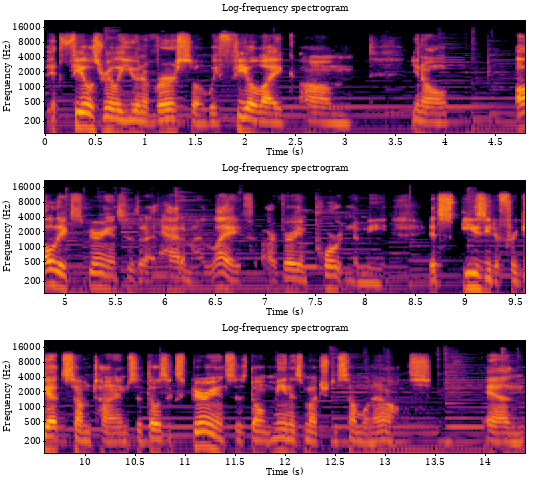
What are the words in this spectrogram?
it feels really universal. We feel like, um, you know, all the experiences that I've had in my life are very important to me. It's easy to forget sometimes that those experiences don't mean as much to someone else. And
